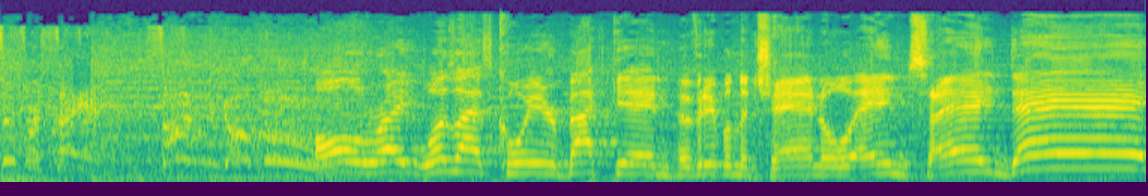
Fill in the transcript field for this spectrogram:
Super Saiyan Son Goku! Alright, one last Coiner back in video up on the channel. And today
